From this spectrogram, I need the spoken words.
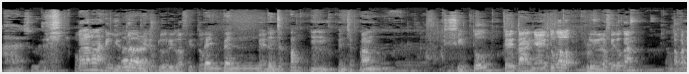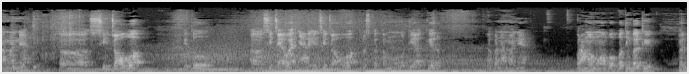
ah sudah. Pokoknya lah di YouTube Ada, ada. dari Blurry Love itu. Band-band Band. band Jepang. Mm, band Jepang. Di situ ceritanya itu kalau Blue Love itu kan apa namanya eh, si cowok itu eh, si cewek nyariin si cowok terus ketemu di akhir apa namanya orang ngomong apa-apa timbal di baru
